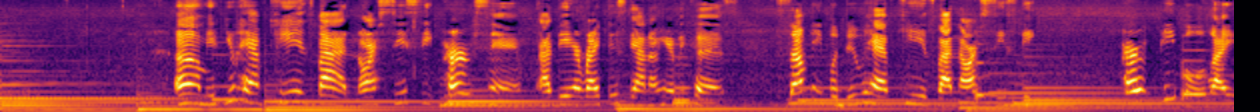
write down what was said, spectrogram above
Um, if you have kids by a narcissistic person, I did write this down on here because some people do have kids by narcissistic per- people. Like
